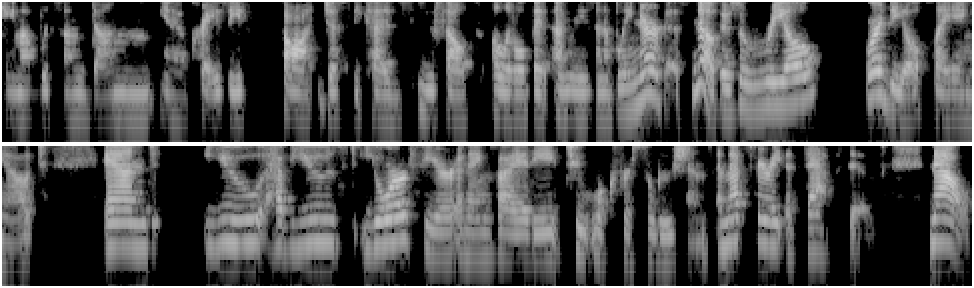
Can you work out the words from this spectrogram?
came up with some dumb, you know, crazy thought just because you felt a little bit unreasonably nervous. No, there's a real ordeal playing out. And you have used your fear and anxiety to look for solutions. And that's very adaptive. Now,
